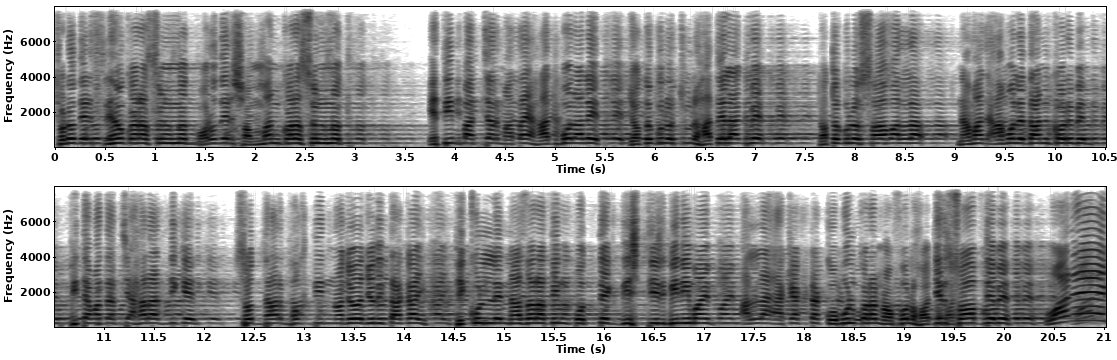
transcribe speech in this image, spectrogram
ছোটদের স্নেহ করা সুন্নত, বড়দের সম্মান করা সুন্নত এতিম বাচ্চার মাথায় হাত বোলালে যতগুলো চুল হাতে লাগবে, ততগুলো সব আল্লাহ নামাজ আমলে দান করবে। পিতামাতার চেহারার দিকে শ্রদ্ধার ভক্তির নজরে যদি তাকাই, ফিকুল্লে নাজারাতিন প্রত্যেক দৃষ্টির বিনিময়ে আল্লাহ এক একটা কবুল করা নফল হজের সব দেবে। অনেক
